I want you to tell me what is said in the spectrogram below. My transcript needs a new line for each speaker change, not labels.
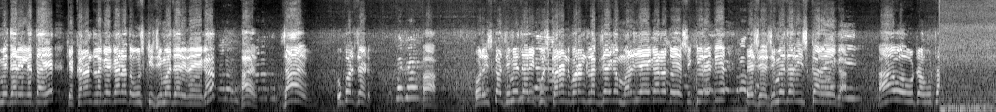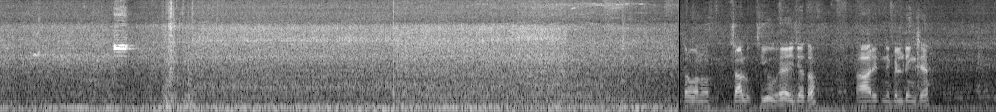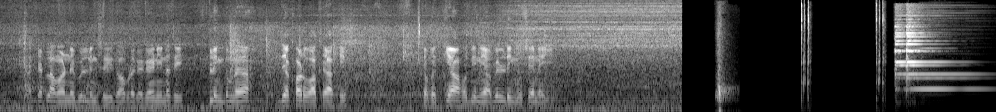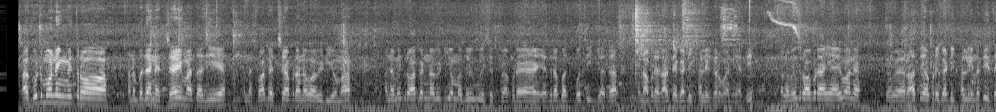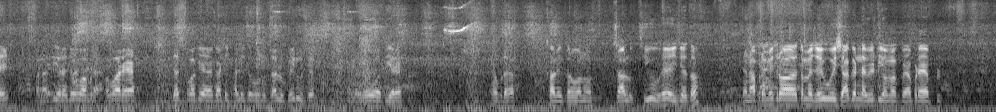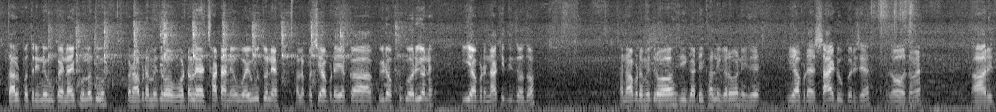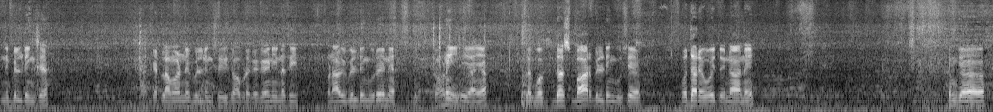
जिम्मेदारी लेता है कि करंट लगेगा ना तो उसकी जिम्मेदारी रहेगा हाँ जा ऊपर चढ़ हाँ और इसका जिम्मेदारी कुछ करंट वरंट लग जाएगा मर जाएगा ना तो ये सिक्योरिटी ये जिम्मेदारी इसका रहेगा हाँ वो उठा उठा કરવાનું ચાલુ થયું છે જે તો આ રીતની બિલ્ડિંગ છે આ કેટલા માળની બિલ્ડિંગ છે એ તો આપણે કંઈ ગણી નથી. બિલ્ડિંગ તમને દેખાડું આખે આખી કે ભાઈ ક્યાં સુધીની આ બિલ્ડિંગો છે ને એ હા ગુડ મોર્નિંગ મિત્રો, અને બધાને જય માતાજી, અને સ્વાગત છે આપણા નવા વિડીયોમાં. અને મિત્રો, આગળના વિડીયોમાં જોયું છે કે આપણે હૈદરાબાદ પહોંચી ગયા હતા, અને આપણે રાતે ગાડી ખાલી કરવાની હતી. અને મિત્રો, આપણે અહીંયા આવ્યા ને કે રાતે આપણી ગાડી ખાલી નથી થઈ. અને અત્યારે જોવો આપણે, સવારે દસ વાગે ગાડી ખાલી કરવાનું ચાલુ કર્યું છે. અને જોવો અત્યારે આપણે ખાલી કરવાનું ચાલુ થયું છે જે તો. અને આપણે મિત્રો, તમે જોયું હોય છે આગળના વિડીયોમાં આપણે તાલપત્રીને એવું કાંઈ નાખ્યું નહોતું પણ આપણે મિત્રો હોટલે છાટા ને એવું આવ્યું હતું ને, એટલે પછી આપણે એક પીળો ફુગો રહ્યો ને એ આપણે નાખી દીધો હતો. અને આપણે મિત્રો, જે ગાડી ખાલી કરવાની છે એ આપણે સાઈડ ઉપર છે. જોવો તમે. આ રીતની બિલ્ડિંગ છે. આ કેટલા માળની બિલ્ડિંગ છે એ તો આપણે કંઈ ગણી નથી, પણ આવી બિલ્ડિંગો રહીને ઘણી છે અહીંયા. લગભગ દસ બાર બિલ્ડિંગો છે. વધારે હોય તો ના નહીં. કેમ કે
